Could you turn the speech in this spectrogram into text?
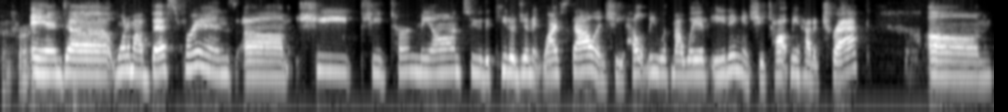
That's right. And uh, one of my best friends, um, she she turned me on to the ketogenic lifestyle, and she helped me with my way of eating, and she taught me how to track. Um,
